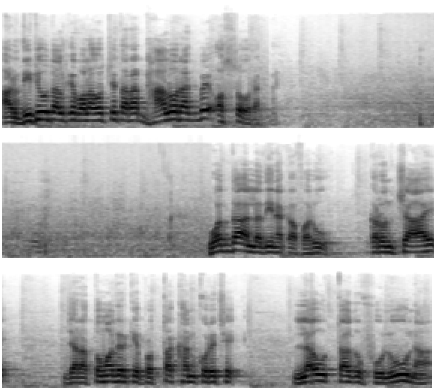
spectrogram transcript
আর দ্বিতীয় দলকে বলা হচ্ছে তারা ঢালও রাখবে, অস্ত্রও রাখবে। ওয়াদ্দা আল্লাদিনা কাফারু, কারণ চায় যারা তোমাদেরকে প্রত্যাখ্যান করেছে, লাউ তাগ ফুলু না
